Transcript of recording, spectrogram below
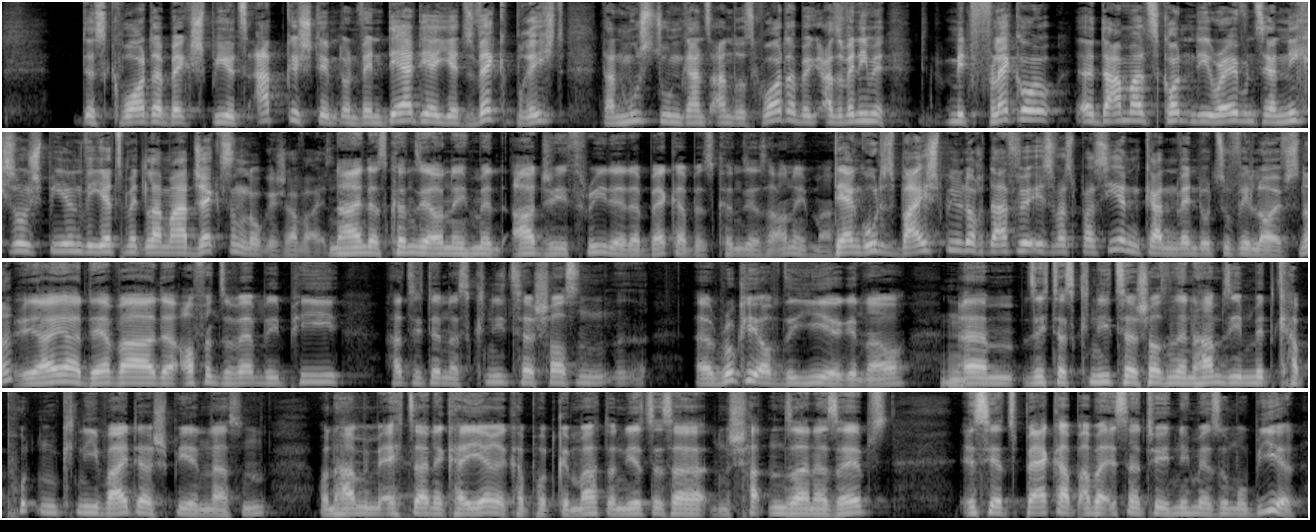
des Quarterback-Spiels abgestimmt. Und wenn der dir jetzt wegbricht, dann musst du ein ganz anderes Quarterback. Also wenn ich mit, mit Flecko äh, damals konnten die Ravens ja nicht so spielen wie jetzt mit Lamar Jackson, logischerweise. Nein, das können sie auch nicht mit RG3, der der Backup ist, können sie das auch nicht machen. Der ein gutes Beispiel doch dafür ist, was passieren kann, wenn du zu viel läufst, ne? Ja, ja, der war der Offensive MVP, hat sich dann das Knie zerschossen. Äh, Rookie of the Year, genau. Ähm, sich das Knie zerschossen, dann haben sie ihn mit kaputtem Knie weiterspielen lassen und haben ihm echt seine Karriere kaputt gemacht. Und jetzt ist er ein Schatten seiner selbst, ist jetzt Backup, aber ist natürlich nicht mehr so mobil.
